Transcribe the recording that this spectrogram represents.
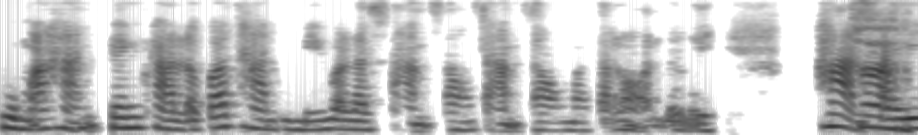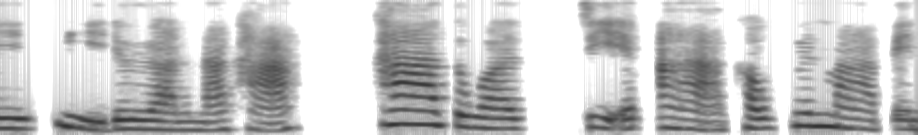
คุมอาหารเคร่งครัดแล้วก็ทานตรงนี้วันละสามซองสามซองมาตลอดเลย ผ่านไปสี่เดือนนะคะ ค่าตัว GFR เขาขึ้นมาเป็น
